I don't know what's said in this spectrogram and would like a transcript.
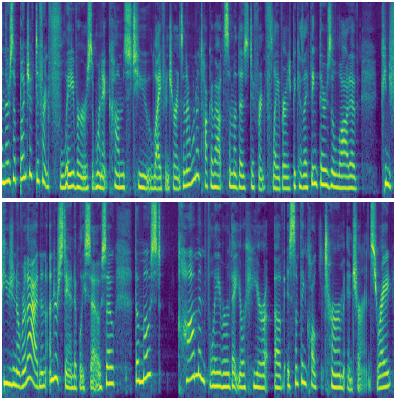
And there's a bunch of different flavors when it comes to life insurance. And I want to talk about some of those different flavors because I think there's a lot of confusion over that, and understandably so. So, the most common flavor that you'll hear of is something called term insurance, right?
